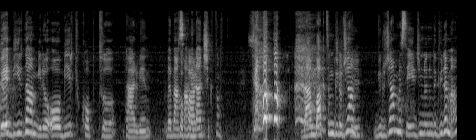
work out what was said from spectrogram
Ve birdenbire o bir koptu Pervin ve ben Kopar. sahneden çıktım. ben baktım güleceğim. Güleceğim ve seyircinin önünde gülemem.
